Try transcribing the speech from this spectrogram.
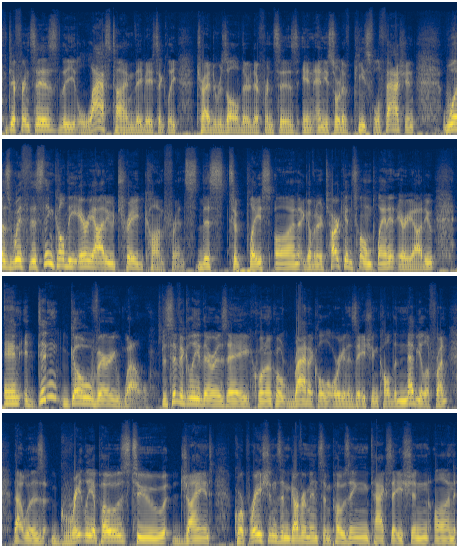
differences. The last time they basically tried to resolve their differences in any sort of peaceful fashion was with this thing called the Eriadu Trade Conference. This took place on on Governor Tarkin's home planet, Eriadu, and it didn't go very well. Specifically, there is a quote unquote radical organization called the Nebula Front that was greatly opposed to giant corporations and governments imposing taxation on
